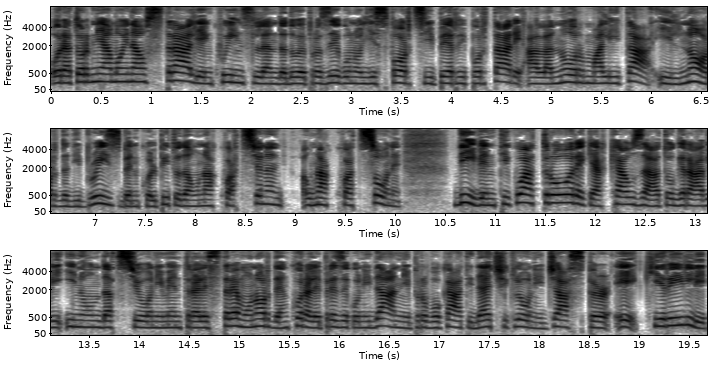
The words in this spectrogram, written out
Ora torniamo in Australia, in Queensland, dove proseguono gli sforzi per riportare alla normalità il nord di Brisbane, colpito da un'acquazzone, di 24 ore che ha causato gravi inondazioni, mentre all'estremo nord è ancora le prese con i danni provocati dai cicloni Jasper e Kirilli.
